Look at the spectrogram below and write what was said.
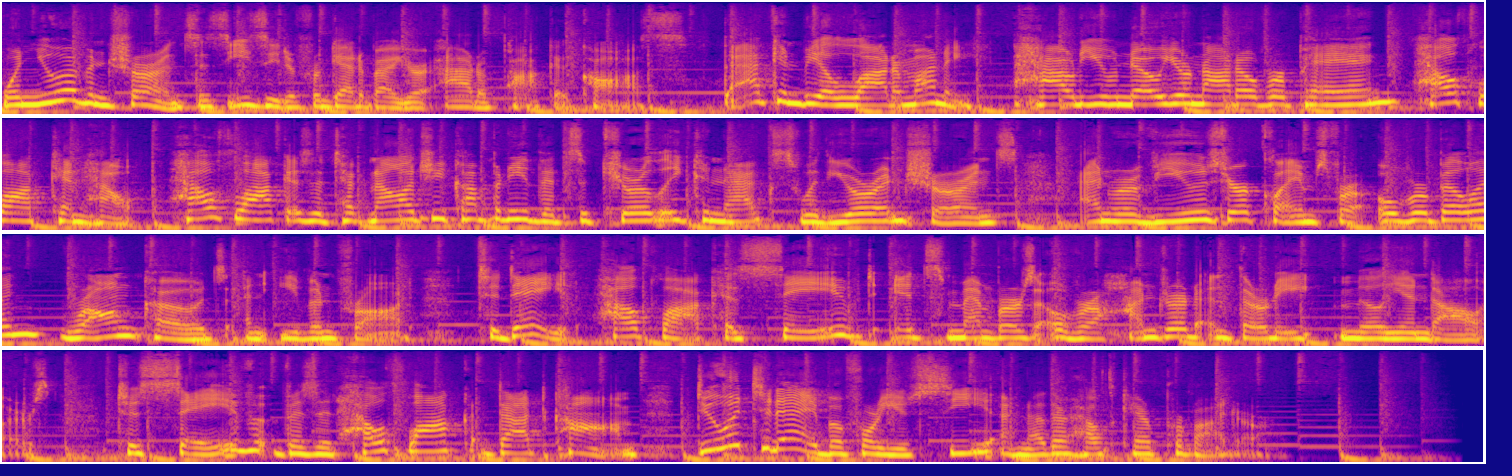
When you have insurance, it's easy to forget about your out of pocket costs. That can be a lot of money. How do you know you're not overpaying? HealthLock can help. HealthLock is a technology company that securely connects with your insurance and reviews your claims for overbilling, wrong codes, and even fraud. To date, HealthLock has saved its members over $130 million. To save, visit healthlock.com. Do it today before you see another healthcare provider.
